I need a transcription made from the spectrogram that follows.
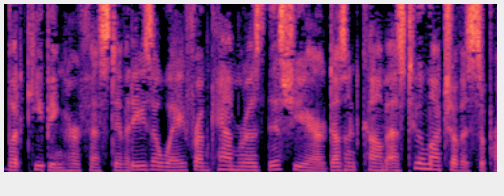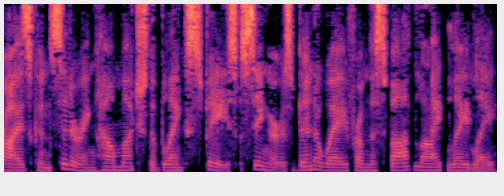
But keeping her festivities away from cameras this year doesn't come as too much of a surprise considering how much the blank space singer's been away from the spotlight lately.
